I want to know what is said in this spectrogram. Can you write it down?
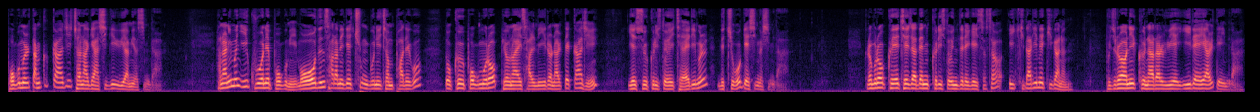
복음을 땅끝까지 전하게 하시기 위함이었습니다. 하나님은 이 구원의 복음이 모든 사람에게 충분히 전파되고 또 그 복음으로 변화의 삶이 일어날 때까지 예수 그리스도의 재림을 늦추고 계신 것입니다. 그러므로 그의 제자된 그리스도인들에게 있어서 이 기다림의 기간은 부지런히 그 나라를 위해 일해야 할 때입니다.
